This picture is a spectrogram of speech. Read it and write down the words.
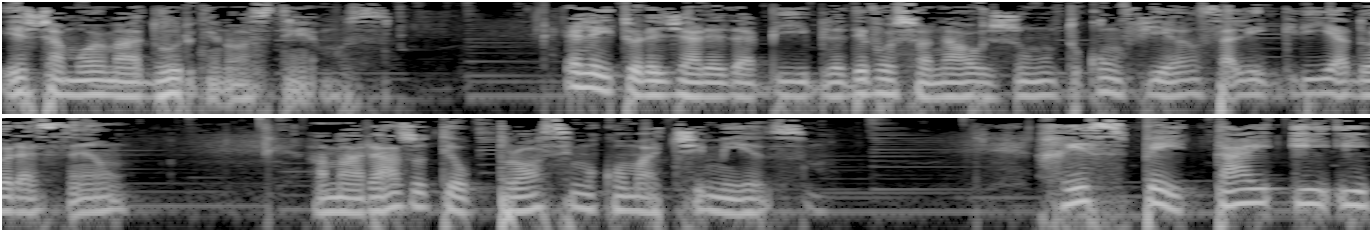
este amor maduro que nós temos. É leitura diária da Bíblia, devocional junto, confiança, alegria, adoração. Amarás o teu próximo como a ti mesmo. Respeitar e, e,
